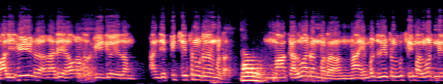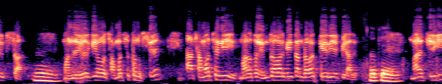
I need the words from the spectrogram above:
వాళ్ళు ఇమీడియట్ అదే అవును వీడియో వేద్దాం అని చెప్పి చేస్తూనే ఉంటారు అనమాట మాకు అలవాటు అనమాట నా ఎంబర్ తిరిగేటోళ్ళకు సేమ్ అలవాటు నేర్పిస్తా. మన దగ్గరికి ఒక సమస్యతో వస్తే ఆ సమస్యని మనతో ఎంత వరకు అయితే అంతవరకు క్లియర్ చేయాలి మనకు తిరిగి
